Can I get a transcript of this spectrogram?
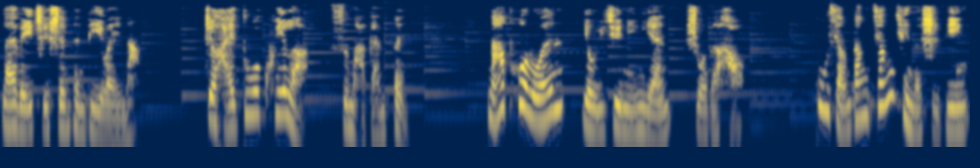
来维持身份地位呢？这还多亏了司马干笨。拿破仑有一句名言说得好：“不想当将军的士兵。”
